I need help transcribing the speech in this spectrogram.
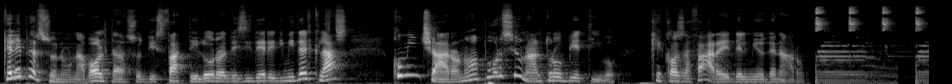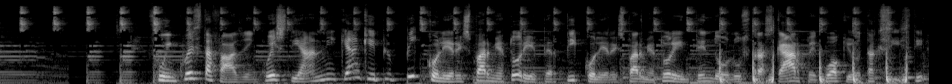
che le persone, una volta soddisfatti i loro desideri di middle class, cominciarono a porsi un altro obiettivo. Che cosa fare del mio denaro? Fu in questa fase, in questi anni, che anche i più piccoli risparmiatori, e per piccoli risparmiatori intendo lustrascarpe, cuochi o taxisti,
